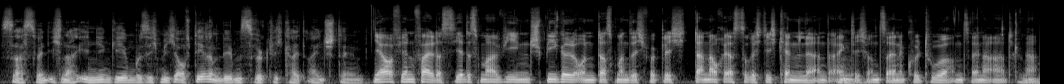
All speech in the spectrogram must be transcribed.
sagst, wenn ich nach Indien gehe, muss ich mich auf deren Lebenswirklichkeit einstellen. Ja, auf jeden Fall. Das ist jedes Mal wie ein Spiegel und dass man sich wirklich dann auch erst so richtig kennenlernt eigentlich mhm. und seine Kultur und seine Art. Genau. Ja.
